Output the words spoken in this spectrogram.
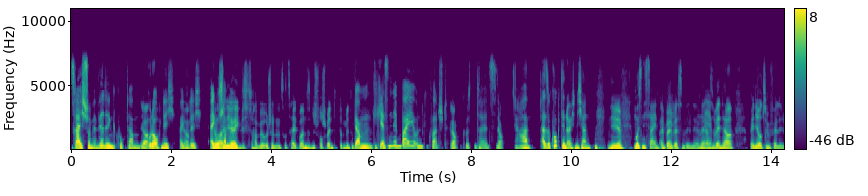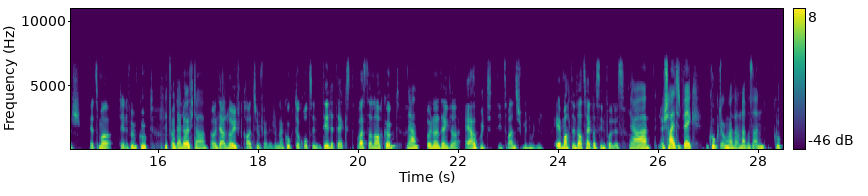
Es reicht schon, wenn wir den geguckt haben. Ja. Oder auch nicht, Ja. eigentlich. Eigentlich, ja, haben nee, wir, eigentlich haben wir auch schon unsere Zeit wahnsinnig verschwendet damit. wir haben gegessen nebenbei und gequatscht. Ja. Größtenteils. Ja. Ja, also guckt den euch nicht an. Nee, Muss nicht sein. beim besten Willen. Nee. Nee. Also wenn ihr, wenn ihr zufällig jetzt mal Tele 5 guckt Und er läuft da. und der läuft gerade zufällig. Und dann guckt er kurz in den Teletext, was danach kommt. Ja. Und dann denkt er, ja gut, die 20 Minuten. Er macht in der Zeit was Sinnvolles. Ja, schaltet weg, guckt irgendwas anderes an. Guckt.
